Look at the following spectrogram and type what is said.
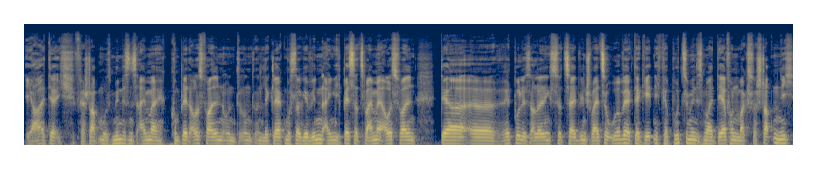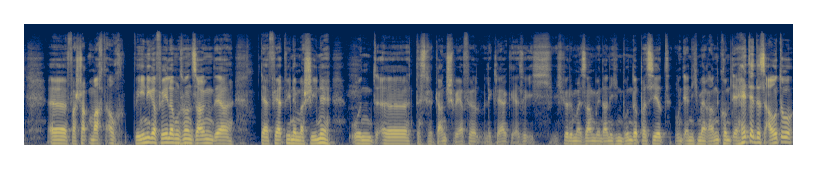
Ja, der ich, Verstappen muss mindestens einmal komplett ausfallen und, und, und Leclerc muss da gewinnen. Eigentlich besser zweimal ausfallen. Der äh, Red Bull ist allerdings zurzeit wie ein Schweizer Uhrwerk. Der geht nicht kaputt, zumindest mal der von Max Verstappen nicht. Äh, Verstappen macht auch weniger Fehler, muss man sagen. Der der fährt wie eine Maschine und äh, das wird ganz schwer für Leclerc. Also ich, ich würde mal sagen, wenn da nicht ein Wunder passiert und er nicht mehr rankommt, er hätte das Auto,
